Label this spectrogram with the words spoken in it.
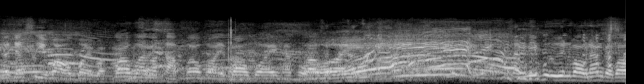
แล้วจะซีว่าวบ่อยปะว่าวบอยมาขับว่าวบอยเบาบอยครับผมว่าวบอยคันมีผู้อื่นเว้านํกับเว้า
